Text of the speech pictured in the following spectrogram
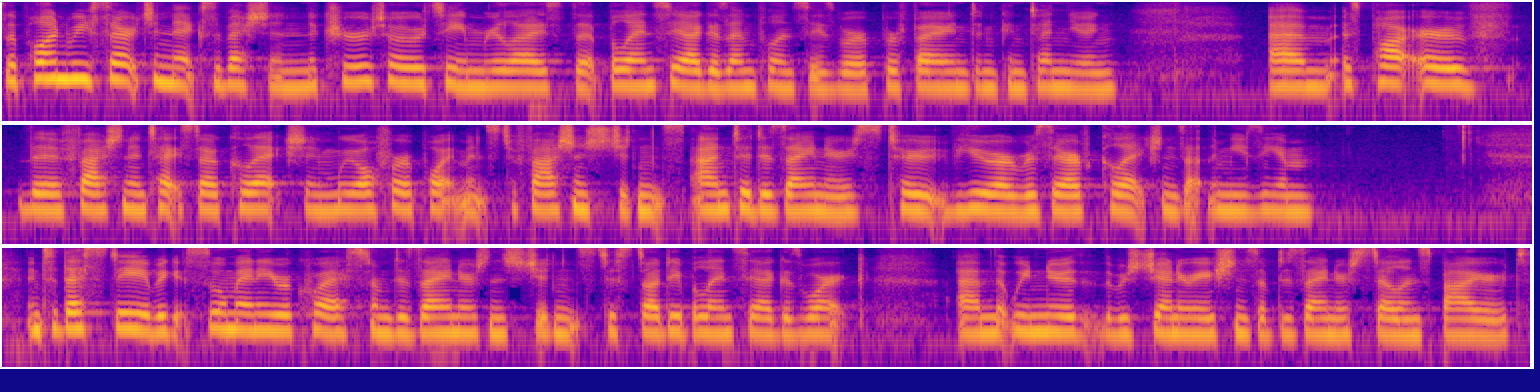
So, upon researching the exhibition, the curatorial team realised that Balenciaga's influences were profound and continuing, um, as part of the fashion and textile collection, we offer appointments to fashion students and to designers to view our reserved collections at the museum. And to this day, we get so many requests from designers and students to study Balenciaga's work um, that we knew that there was generations of designers still inspired.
